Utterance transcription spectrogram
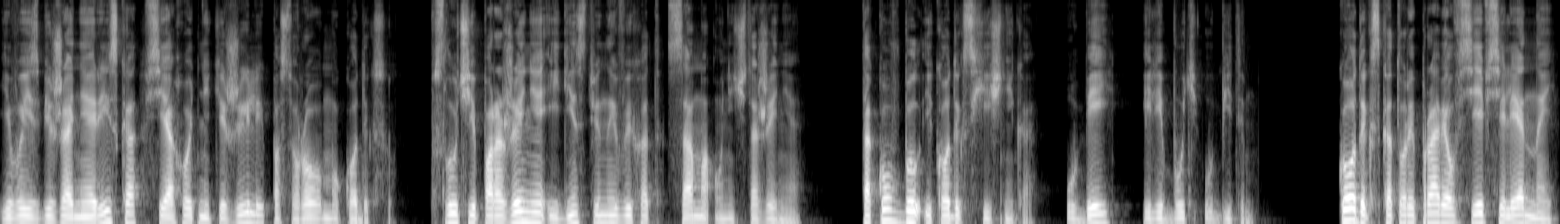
и во избежание риска все охотники жили по суровому кодексу. В случае поражения единственный выход – самоуничтожение. Таков был и кодекс хищника – убей или будь убитым. Кодекс, который правил всей вселенной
